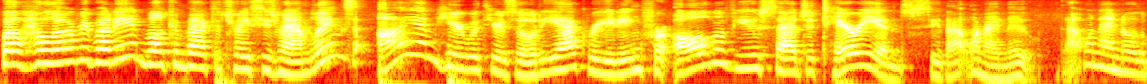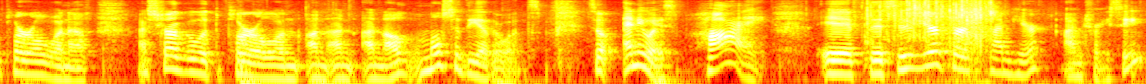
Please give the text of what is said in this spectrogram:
Well, hello everybody and welcome back to Tracey's Ramblings. I am here with your zodiac reading for all of you Sagittarians. See, that one I knew. That one I know the plural one of. I struggle with the plural on, on, on, on all, most of the other ones. So anyways, hi. If this is your first time here, I'm Tracey,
